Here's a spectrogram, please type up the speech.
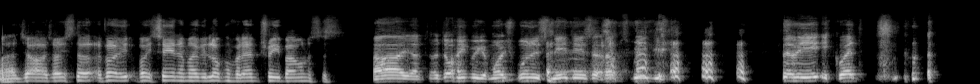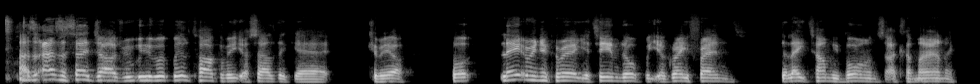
Well, George, I still if I if I seen him, I'd be looking for entry bonuses. Aye, I don't think we get much bonus nowadays at Hibs. Maybe maybe eighty quid. As, as I said, George, we, we, will talk about your Celtic uh, career. But later in your career, you teamed up with your great friend, the late Tommy Burns at Kilmarnock.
